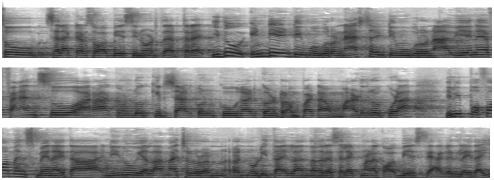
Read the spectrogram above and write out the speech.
ಸೊ ಸೆಲೆಕ್ಟರ್ಸ್ ಆಬ್ವಿಯಸ್ಲಿ ನೋಡ್ತಾ ಇರ್ತಾರೆ. ಇದು ಇಂಡಿಯನ್ ಟೀಮ್ ಹೋಗೋರು ನ್ಯಾಷನಲ್ ಟೀಮ್ ಹೋಗೋರು ನಾವು ಏನೇ ಫ್ಯಾನ್ಸು ಹರಾಕೊಂಡು, ಕಿರ್ಚಾಡ್ಕೊಂಡು, ಕೂಗಾಡ್ಕೊಂಡು ರಂಪಾಟ ಮಾಡಿದ್ರು ಕೂಡ ಇಲ್ಲಿ ಪರ್ಫಾರ್ಮೆನ್ಸ್ ಮೇನ್ ಆಯ್ತಾ? ನೀನು ಎಲ್ಲ ಮ್ಯಾಚಲ್ಲೂ ರನ್ ರನ್ ಹೊಡಿತಾ ಇಲ್ಲ ಅಂತಂದ್ರೆ ಸೆಲೆಕ್ಟ್ ಮಾಡೋಕೆ ಆಬ್ವಿಯಸ್ಲಿ ಆಗೋದಿಲ್ಲ. ಇದು ಐ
